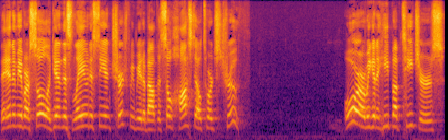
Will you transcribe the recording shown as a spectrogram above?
The enemy of our soul, again, this Laodicean church we read about that's so hostile towards truth. Or are we going to heap up teachers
